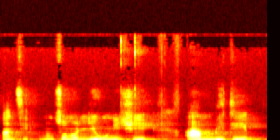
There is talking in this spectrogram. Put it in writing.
anzi non sono gli unici ambiti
